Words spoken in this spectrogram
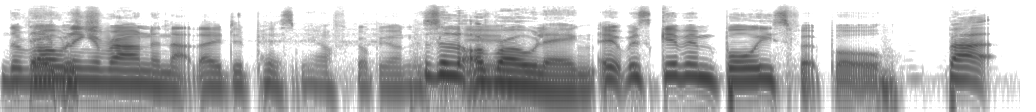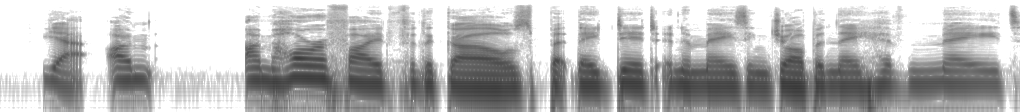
The rolling tr- around in that though did piss me off. Gotta be honest. There's a lot of rolling. It was giving boys football. but yeah, I'm I'm horrified for the girls, but they did an amazing job and they have made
